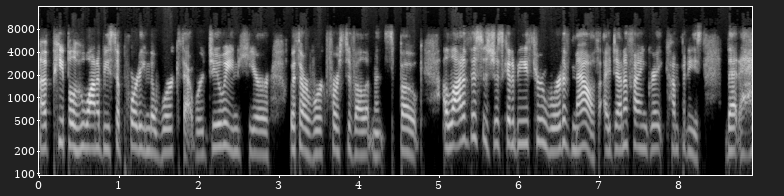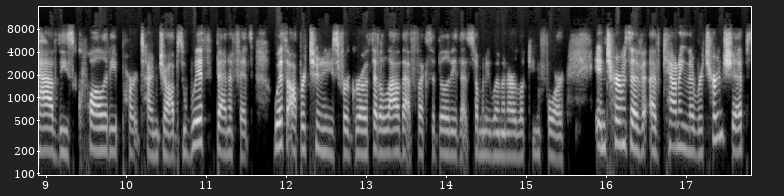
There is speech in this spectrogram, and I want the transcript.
of people who want to be supporting the work that we're doing here with our workforce development spoke. A lot of this is just going to be through word of mouth, identifying great companies that have these quality part time jobs with benefits, with opportunities for growth that allow that flexibility that so many women are looking for. In terms of, of counting the returnships,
